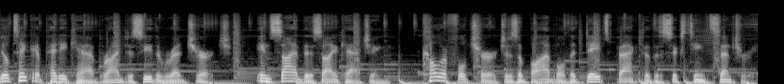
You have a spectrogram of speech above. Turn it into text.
you'll take a pedicab ride to see the Red Church. Inside this eye-catching, colorful church is a Bible that dates back to the 16th century.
